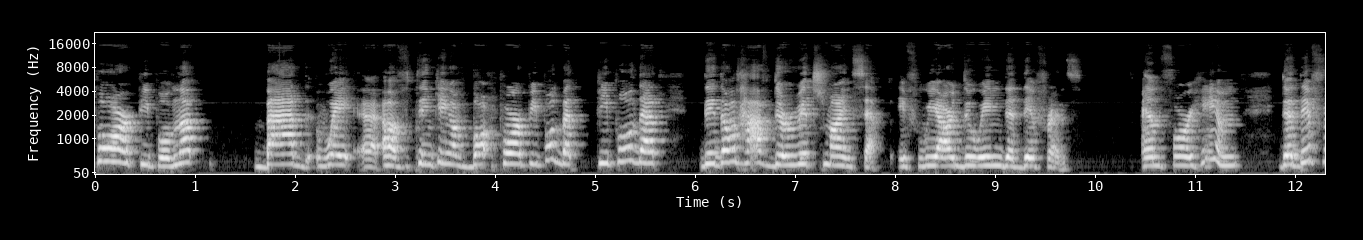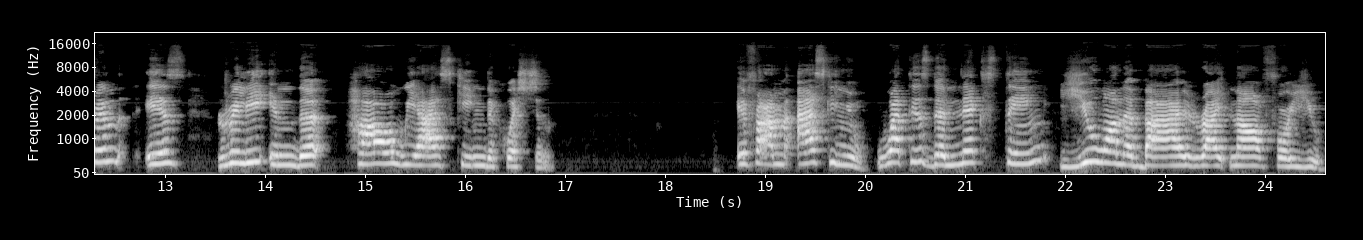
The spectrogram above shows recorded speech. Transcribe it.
poor people. Not bad way uh, of thinking of poor people but people that they don't have the rich mindset if we are doing the difference. And for him the difference is really in the how we asking the question if i'm asking you what is the next thing you want to buy right now for you?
